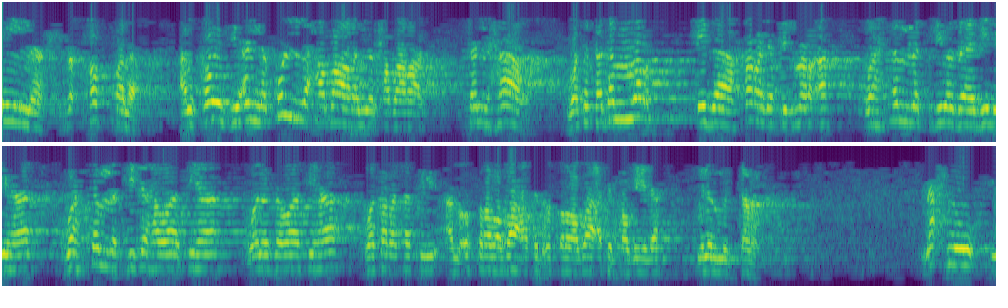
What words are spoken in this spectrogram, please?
إن فصل القول في أن كل حضارة من الحضارات تنهار وتتدمر إذا خرجت المرأة واهتمت بمبادئها واهتمت بشهواتها ونزواتها وتركت الأسرة وضاعت الأسرة وضاعت الفضيلة من المجتمع. نحن في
